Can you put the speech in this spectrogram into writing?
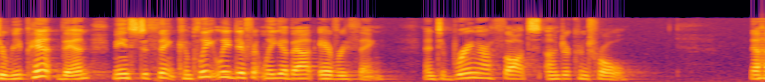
To repent, then, means to think completely differently about everything and to bring our thoughts under control. Now,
